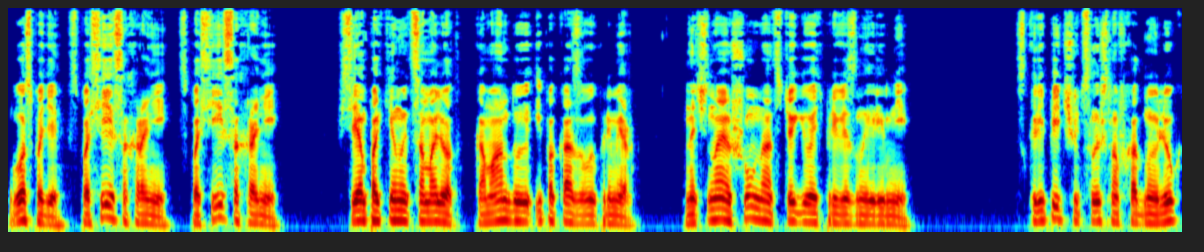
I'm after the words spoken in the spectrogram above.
«Господи, спаси и сохрани, спаси и сохрани!» «Всем покинуть самолет, командую и показываю пример. Начинаю шумно отстегивать привязные ремни. Скрипит чуть слышно входной люк,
